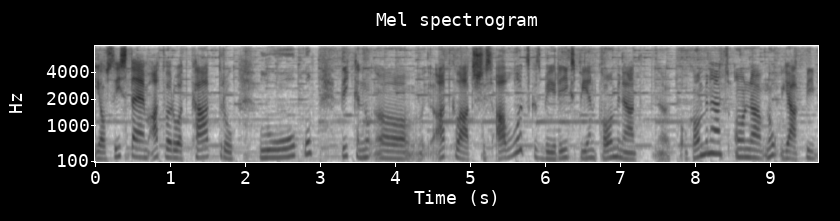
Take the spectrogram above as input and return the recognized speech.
jau sistēma, atverot katru lūku, tika nu, uh, atklāts šis avots, kas bija Rīgas piena kombināt, uh, kombinēts. Un, uh, nu, jā, bija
